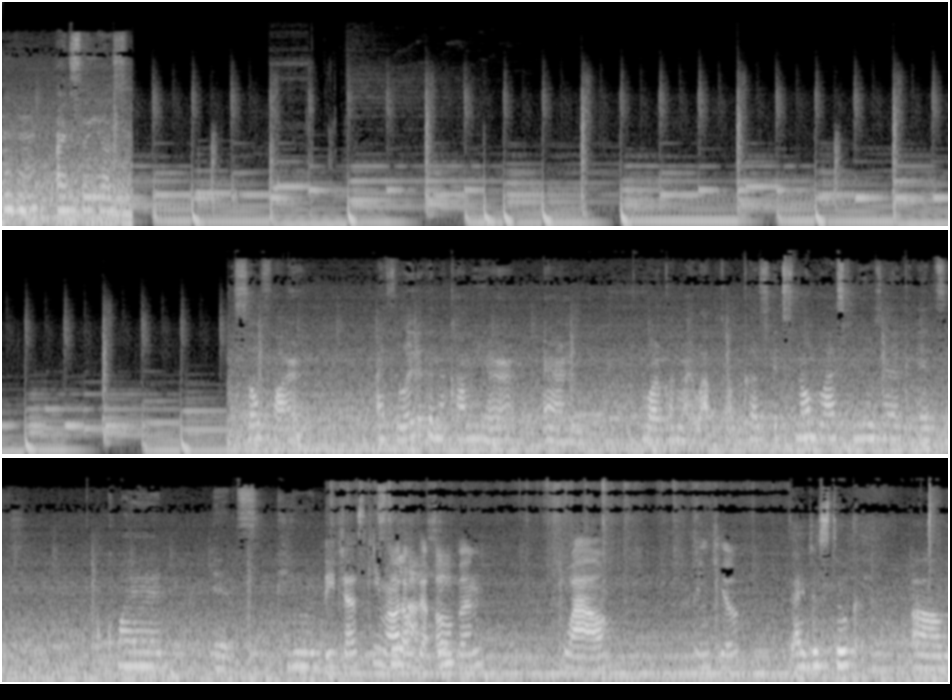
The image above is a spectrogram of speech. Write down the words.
Mm-hmm. I say yes. So far, I feel like I'm gonna come here and work on my laptop because it's no blast music, it's quiet, it's cute. They just came out of the oven. Wow. Thank you. I just took um,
